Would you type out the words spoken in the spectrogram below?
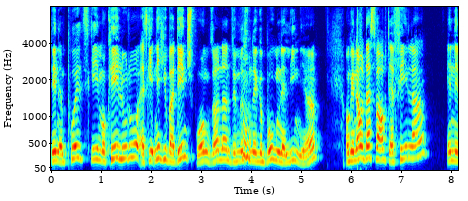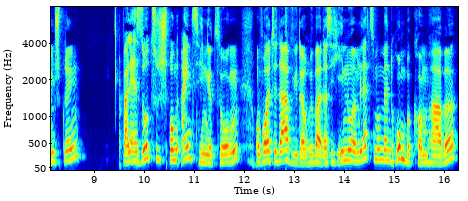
den Impuls geben, okay, Ludo, es geht nicht über den Sprung, sondern wir müssen eine gebogene Linie. Und genau das war auch der Fehler, in dem Springen, weil er so zu Sprung 1 hingezogen und wollte da wieder rüber, dass ich ihn nur im letzten Moment rumbekommen habe.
